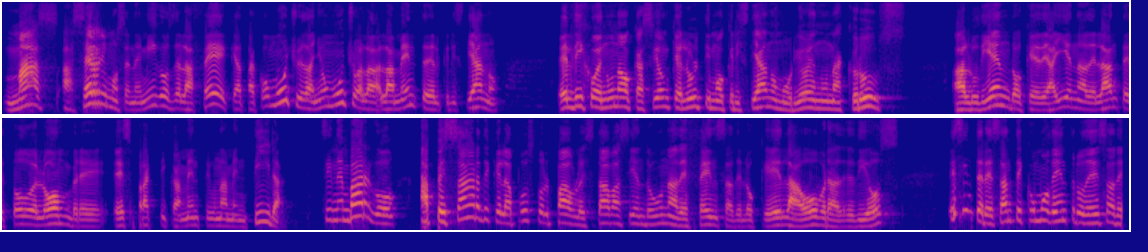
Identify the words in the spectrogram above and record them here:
más acérrimos enemigos de la fe, que atacó mucho y dañó mucho a la, la mente del cristiano. Él dijo en una ocasión que el último cristiano murió en una cruz, aludiendo que de ahí en adelante todo el hombre es prácticamente una mentira. Sin embargo, a pesar de que el apóstol Pablo estaba haciendo una defensa de lo que es la obra de Dios, es interesante cómo dentro de esa defensa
